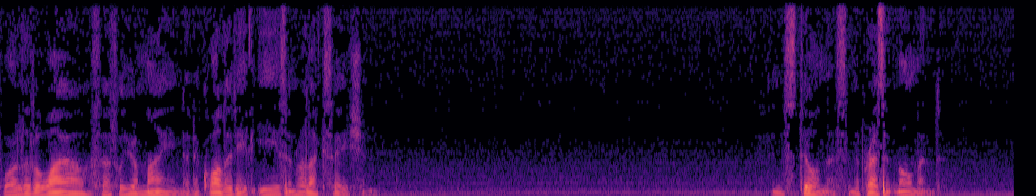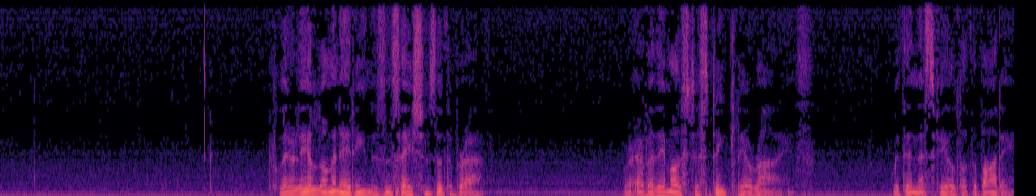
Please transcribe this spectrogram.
For a little while, settle your mind in a quality of ease and relaxation, in stillness in the present moment, clearly illuminating the sensations of the breath wherever they most distinctly arise within this field of the body.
